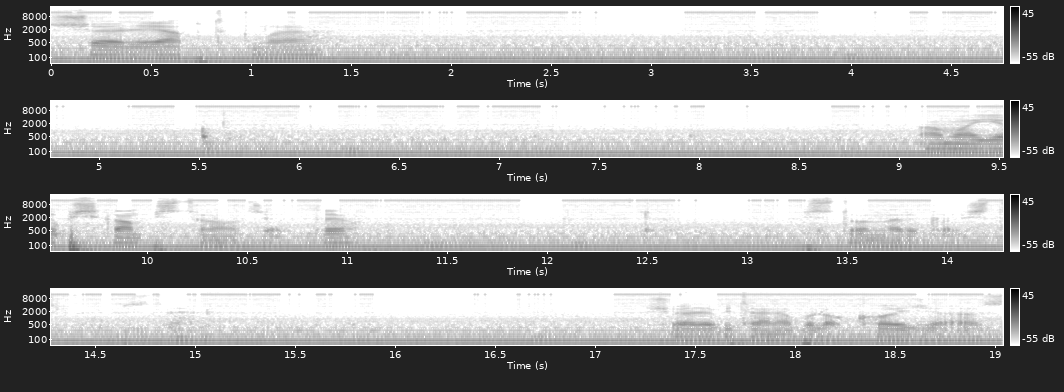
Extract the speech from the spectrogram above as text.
Şöyle yaptık mı? Ama yapışkan piston olacaktı. Pistonları karıştırdık biz de. Şöyle bir tane blok koyacağız.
